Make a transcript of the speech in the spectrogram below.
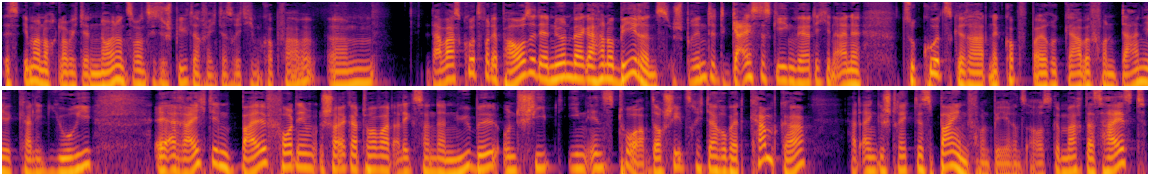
ist immer noch, glaube ich, der 29. Spieltag, wenn ich das richtig im Kopf habe. Ähm, da war es kurz vor der Pause. Der Nürnberger Hanno Behrens sprintet geistesgegenwärtig in eine zu kurz geratene Kopfballrückgabe von Daniel Caligiuri. Er erreicht den Ball vor dem Schalker Torwart Alexander Nübel und schiebt ihn ins Tor. Doch Schiedsrichter Robert Kampka hat ein gestrecktes Bein von Behrens ausgemacht. Das heißt,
